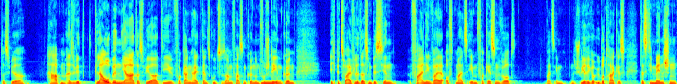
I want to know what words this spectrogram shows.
das wir haben. Also wir glauben ja, dass wir die Vergangenheit ganz gut zusammenfassen können und mhm. verstehen können. Ich bezweifle das ein bisschen, vor allen Dingen, weil oftmals eben vergessen wird, weil es eben ein schwieriger Übertrag ist, dass die Menschen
